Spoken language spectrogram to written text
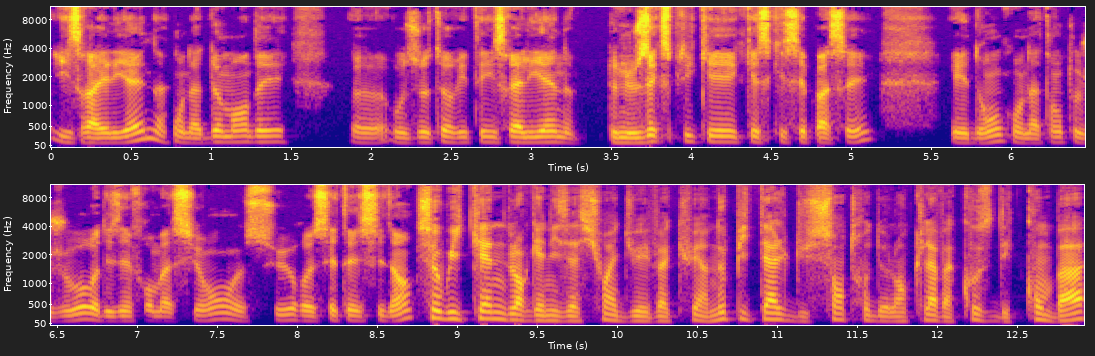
israéliennes. On a demandé aux autorités israéliennes de nous expliquer qu'est-ce qui s'est passé. Et donc, on attend toujours des informations sur cet incident. Ce week-end, l'organisation a dû évacuer un hôpital du centre de l'enclave à cause des combats.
